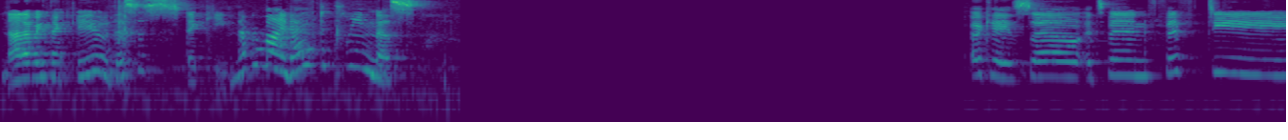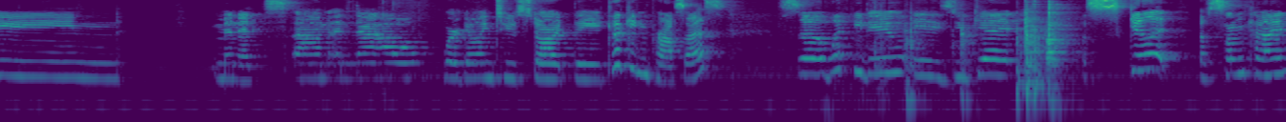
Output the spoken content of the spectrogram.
not everything. Ew, this is sticky. Never mind, I have to clean this. Okay, so it's been 15 minutes, um, and now we're going to start the cooking process. So what you do is you get a skillet of some kind,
